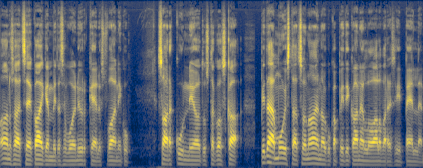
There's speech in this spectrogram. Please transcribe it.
ansaitsee kaiken, mitä se voi nyrkkeilystä vaan niinku saada kunnioitusta, koska pitää muistaa, että se on ainoa, kuka piti Canelo Alvarezia pellen.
